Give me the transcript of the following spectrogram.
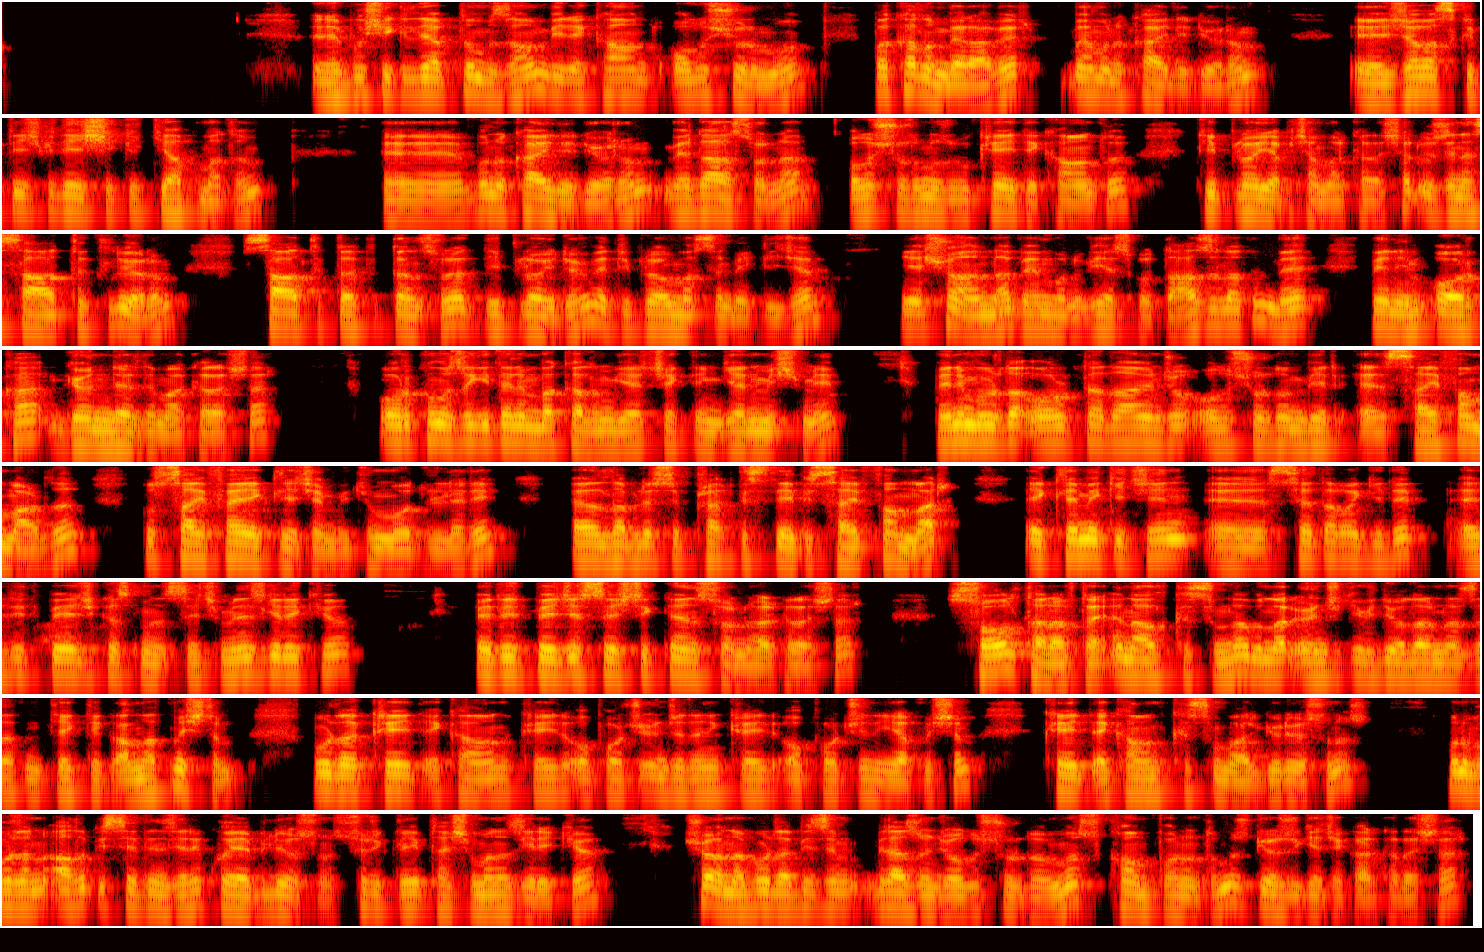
E, bu şekilde yaptığımız zaman bir account oluşur mu? Bakalım beraber. Ben bunu kaydediyorum. E, JavaScript'te hiçbir değişiklik yapmadım. E, bunu kaydediyorum ve daha sonra oluşturduğumuz bu create account'u deploy yapacağım arkadaşlar. Üzerine sağ tıklıyorum. Sağ tıkladıktan sonra deploy diyorum ve deploy olmasını bekleyeceğim. Ve şu anda ben bunu VS Code'da hazırladım ve benim ork'a gönderdim arkadaşlar. Ork'umuza gidelim bakalım gerçekten gelmiş mi? Benim burada org'da daha önce oluşturduğum bir e, sayfam vardı. Bu sayfaya ekleyeceğim bütün modülleri. LWC Practice diye bir sayfam var. Eklemek için e, Setup'a gidip Edit Page kısmını seçmeniz gerekiyor. Edit Page'i seçtikten sonra arkadaşlar sol tarafta en alt kısımda bunlar önceki videolarımda zaten tek tek anlatmıştım. Burada Create Account, Create Opportunity, önceden Create Opportunity yapmışım. Create Account kısmı var görüyorsunuz. Bunu buradan alıp istediğiniz yere koyabiliyorsunuz. Sürükleyip taşımanız gerekiyor. Şu anda burada bizim biraz önce oluşturduğumuz komponentumuz gözükecek arkadaşlar.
